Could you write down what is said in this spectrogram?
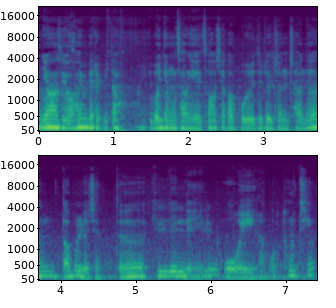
안녕하세요 하인베레입니다 이번 영상에서 제가 보여드릴 전차는 WZ-1111-5A라고 통칭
